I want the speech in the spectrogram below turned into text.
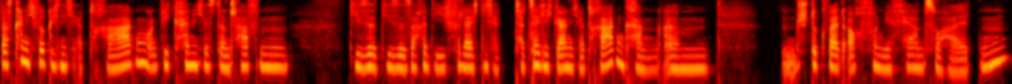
was kann ich wirklich nicht ertragen? Und wie kann ich es dann schaffen, diese, diese Sache, die ich vielleicht nicht tatsächlich gar nicht ertragen kann, ähm, ein Stück weit auch von mir fernzuhalten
